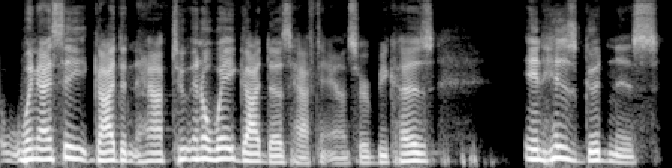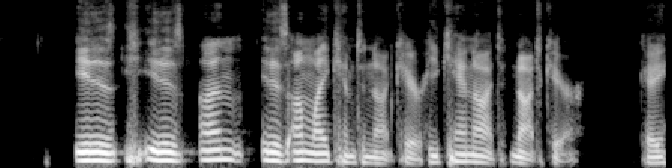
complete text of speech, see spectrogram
When I say God didn't have to, in a way, God does have to answer because in his goodness, it is it is un it is unlike him to not care. He cannot not care. Okay.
